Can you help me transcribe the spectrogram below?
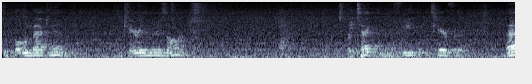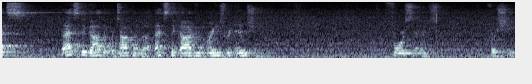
to pull them back in, and carry them in his arms protect them and feed them care for them. That's, that's the God that we're talking about. That's the God who brings redemption for sinners, for sheep.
